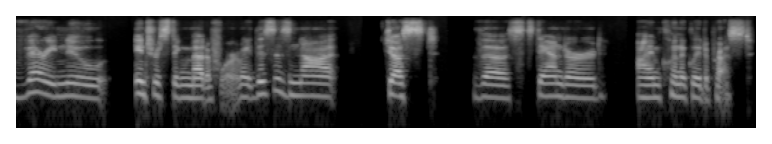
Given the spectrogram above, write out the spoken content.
very new, interesting metaphor, right? This is not just the standard I'm clinically depressed.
